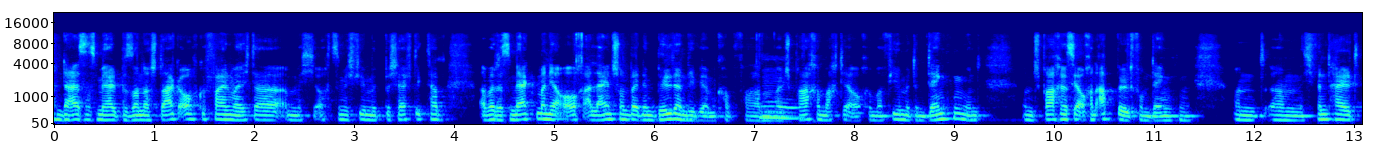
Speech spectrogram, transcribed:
und da ist es mir halt besonders stark aufgefallen, weil ich da mich auch ziemlich viel mit beschäftigt habe. Aber das merkt man ja auch allein schon bei den Bildern, die wir im Kopf haben, mhm. weil Sprache macht ja auch immer viel mit dem Denken und, und Sprache ist ja auch ein Abbild vom Denken. Und ähm, ich finde halt,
